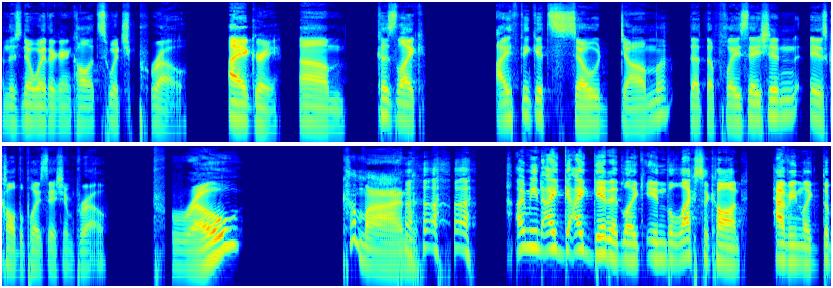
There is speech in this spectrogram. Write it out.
and there's no way they're going to call it Switch Pro. I agree. Um, because like, I think it's so dumb that the PlayStation is called the PlayStation Pro. Pro? Come on. I mean, I I get it. Like in the lexicon, having like the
